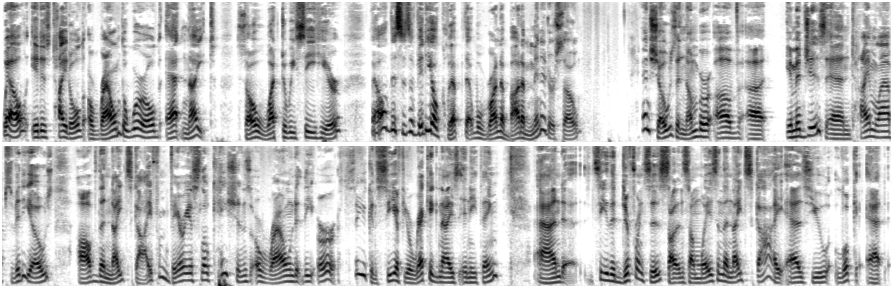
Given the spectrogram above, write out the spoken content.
well, it is titled Around the World at Night. So, what do we see here? Well, this is a video clip that will run about a minute or so and shows a number of uh, images and time lapse videos of the night sky from various locations around the Earth. So you can see if you recognize anything and see the differences in some ways in the night sky as you look at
